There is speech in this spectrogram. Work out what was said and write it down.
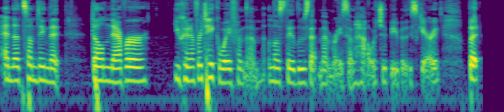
And that's something that they'll never, you can never take away from them unless they lose that memory somehow, which would be really scary. But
